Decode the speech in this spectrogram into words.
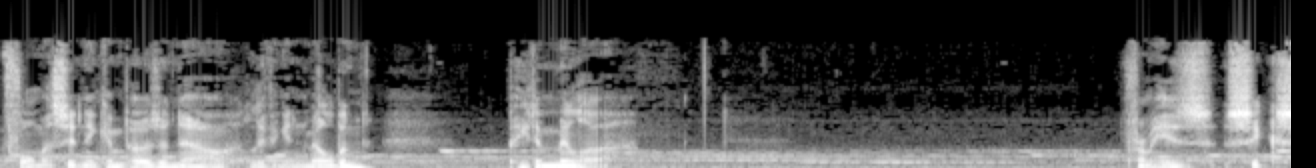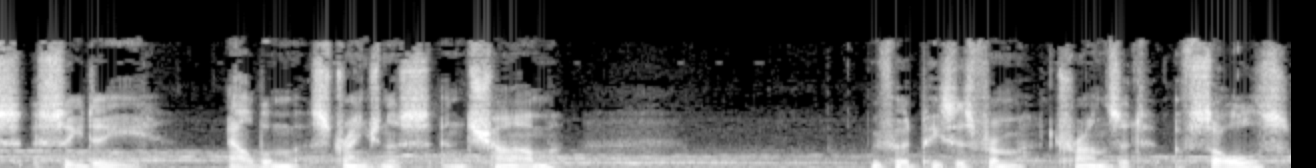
former Sydney composer, now living in Melbourne, Peter Miller. From his six CD album Strangeness and Charm, we've heard pieces from Transit of Souls,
